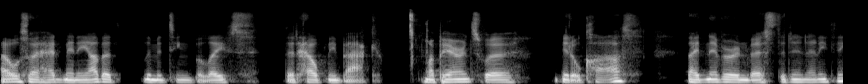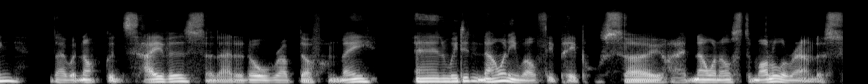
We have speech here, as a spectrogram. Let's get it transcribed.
I also had many other limiting beliefs that held me back. My parents were middle class. They'd never invested in anything. They were not good savers, so that had all rubbed off on me. And we didn't know any wealthy people. So I had no one else to model around us.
